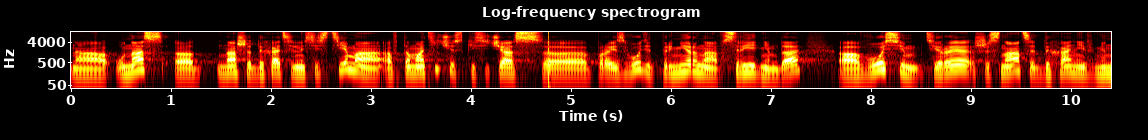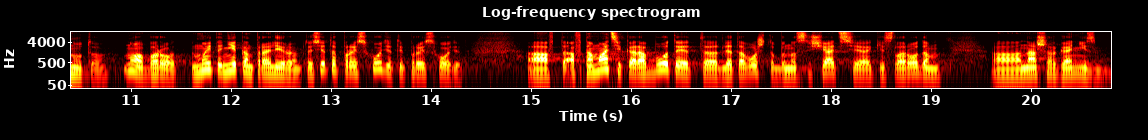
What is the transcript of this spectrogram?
а, у нас наша дыхательная система автоматически сейчас производит примерно в среднем да, 8-16 дыханий в минуту. Ну, оборот. Мы это не контролируем. То есть это происходит и происходит. Автоматика работает э, для того, чтобы насыщать э, кислородом э, наш организм.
